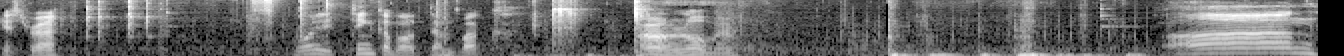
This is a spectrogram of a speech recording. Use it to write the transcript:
Just run. What do you think about them, Buck? I don't know, man. Um,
